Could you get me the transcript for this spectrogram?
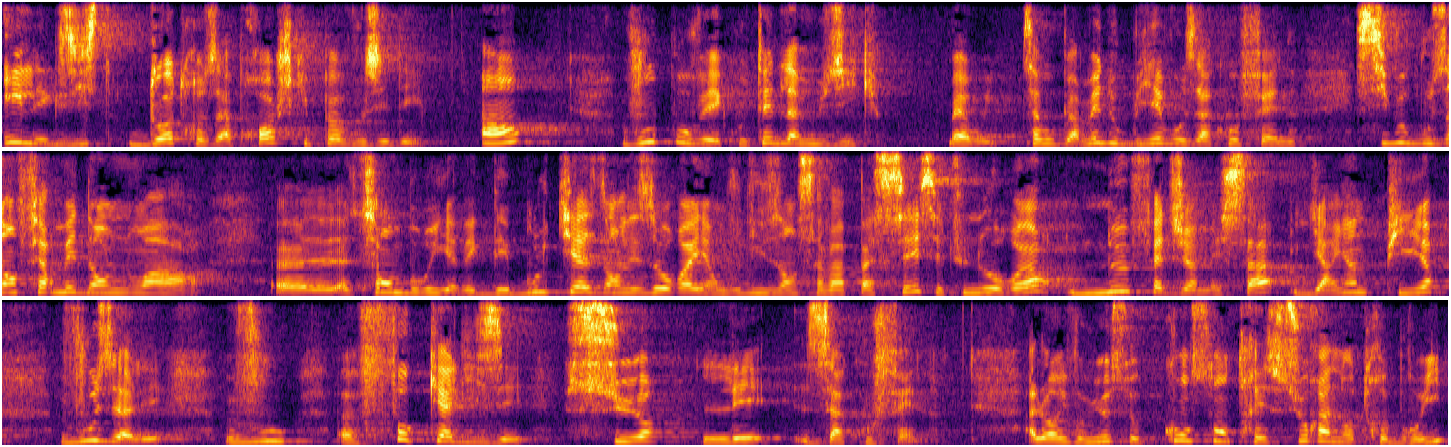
il existe d'autres approches qui peuvent vous aider. 1. Vous pouvez écouter de la musique. Ben oui, ça vous permet d'oublier vos acouphènes. Si vous vous enfermez dans le noir, euh, sans bruit, avec des boules caisses dans les oreilles en vous disant ça va passer, c'est une horreur, ne faites jamais ça, il n'y a rien de pire. Vous allez vous euh, focaliser sur les acouphènes. Alors il vaut mieux se concentrer sur un autre bruit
